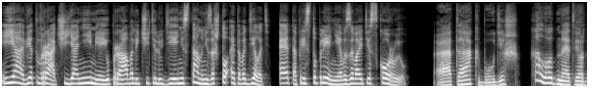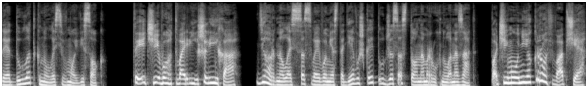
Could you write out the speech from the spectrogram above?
«Я ветврач, я не имею права лечить людей, не стану ни за что этого делать. Это преступление, вызывайте скорую». «А так будешь?» Холодная твердая дуло ткнулась в мой висок. «Ты чего творишь, лихо?» Дернулась со своего места девушка и тут же со стоном рухнула назад. «Почему у нее кровь вообще?»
